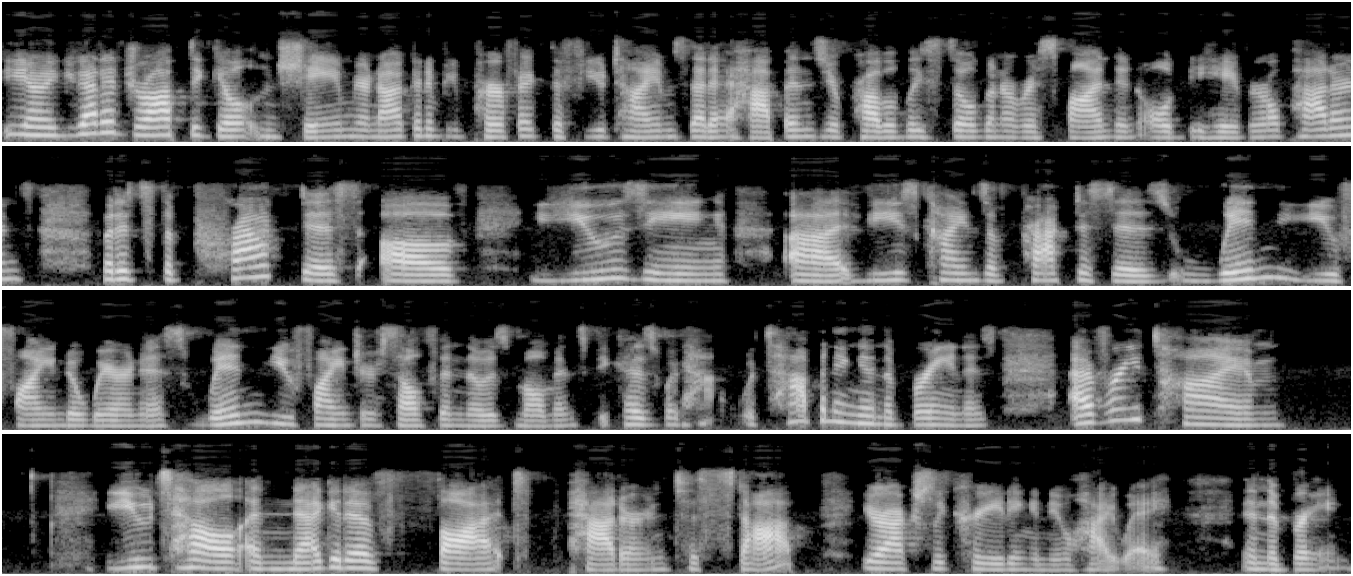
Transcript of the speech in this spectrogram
you know you got to drop the guilt and shame. You're not going to be perfect the few times that it happens. You're probably still going to respond in old behavioral patterns. But it's the practice of using uh, these kinds of practices when you find awareness when you find yourself in those moments. Because what ha- what's happening in the brain is every time you tell a negative thought pattern to stop, you're actually creating a new highway in the brain.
